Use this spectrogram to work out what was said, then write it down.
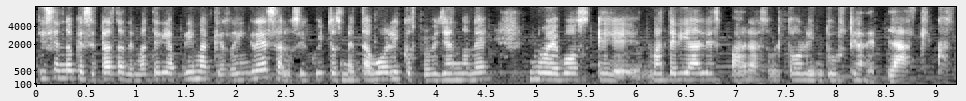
diciendo que se trata de materia prima que reingresa a los circuitos metabólicos proveyendo de nuevos eh, materiales para sobre todo la industria de plásticos.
